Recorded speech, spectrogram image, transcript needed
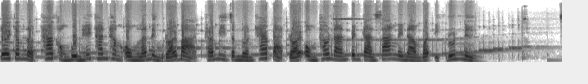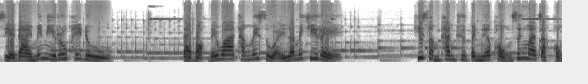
โดยกำหนดค่าของบุญให้ท่านทำองค์ละ 100 บาท พระมีจำนวนแค่ 800 องค์เท่านั้นเป็นการสร้างในนามวัดอีกรุ่นหนึ่ง เสียดายไม่มีรูปให้ดู แต่บอกได้ว่าทั้งไม่สวยและไม่ขี้เหร่ที่สำคัญคือเป็นเนื้อผงซึ่งมาจากผง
